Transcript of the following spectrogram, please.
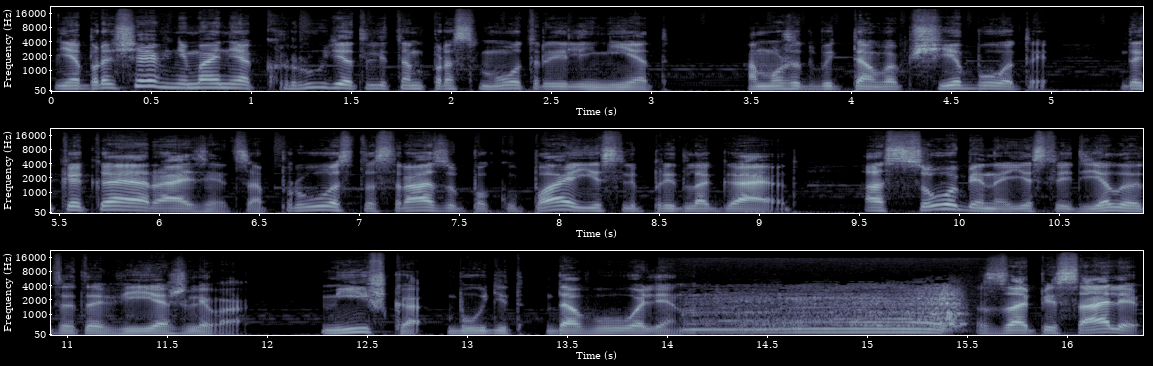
Не обращай внимания, крутят ли там просмотры или нет. А может быть там вообще боты – да какая разница, просто сразу покупай, если предлагают. Особенно, если делают это вежливо. Мишка будет доволен. Записали?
